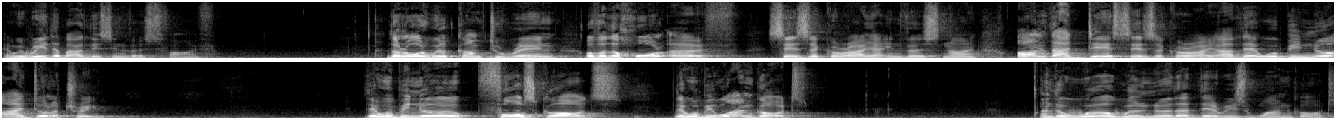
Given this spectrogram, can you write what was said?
And we read about this in verse 5. The Lord will come to reign over the whole earth, says Zechariah in verse 9. On that day, says Zechariah, there will be no idolatry. There will be no false gods. There will be one God. And the world will know that there is one God.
